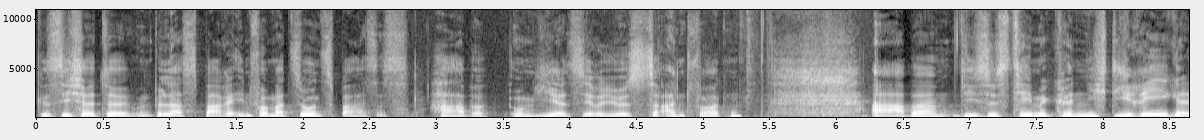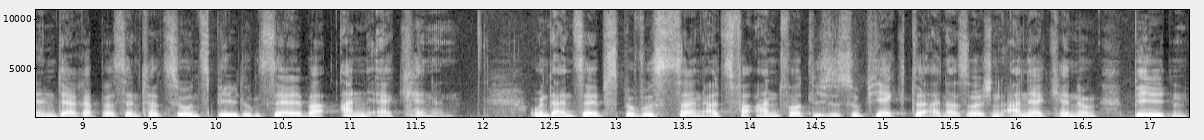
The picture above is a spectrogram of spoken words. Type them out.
gesicherte und belastbare Informationsbasis habe, um hier seriös zu antworten. Aber die Systeme können nicht die Regeln der Repräsentationsbildung selber anerkennen und ein Selbstbewusstsein als verantwortliche Subjekte einer solchen Anerkennung bilden.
